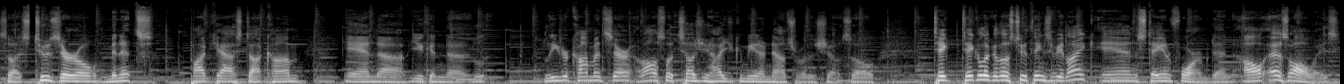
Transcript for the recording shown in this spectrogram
So it's 20minutespodcast.com. And uh, you can uh, leave your comments there. It also tells you how you can be an announcer for the show. So take, take a look at those two things if you'd like and stay informed. And all, as always,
